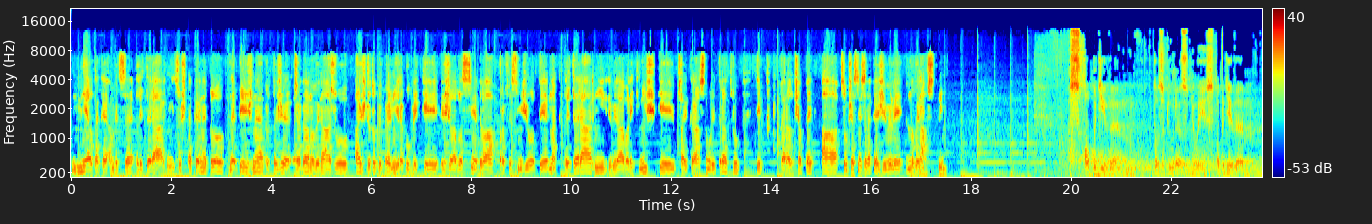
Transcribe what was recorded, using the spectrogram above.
měl také ambice literární, což také nebylo neběžné, protože řada novinářů až do doby první republiky žila vlastně dva profesní životy. Jednak literární, kde vydávali knížky, psali krásnou literaturu, typ Karel Čapek a současně se také živili novinářstvím. S obdivem, to zdůrazňuji, s obdivem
